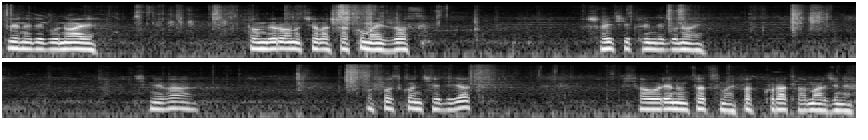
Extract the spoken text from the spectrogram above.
plină de gunoaie. Tomberonul cel așa cum mai jos. Și aici e plin de gunoaie. Cineva a fost concediat sau renunțat să mai fac curat la marginea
